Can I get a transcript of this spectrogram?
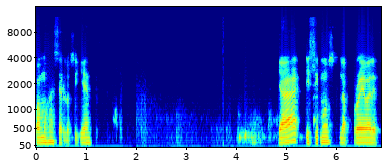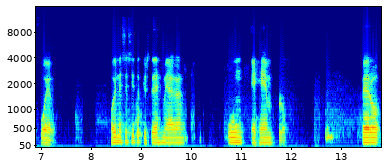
vamos a hacer lo siguiente. Ya hicimos la prueba de fuego. Hoy necesito que ustedes me hagan un ejemplo, pero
